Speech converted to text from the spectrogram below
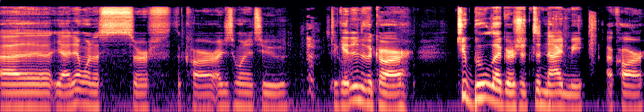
Uh, yeah, I didn't want to surf the car. I just wanted to to get into the car. Two bootleggers just denied me a car.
